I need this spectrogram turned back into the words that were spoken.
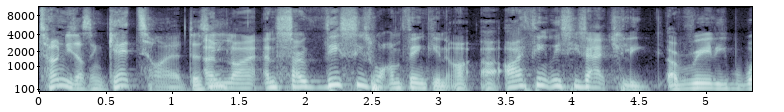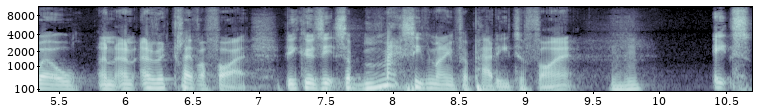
Tony doesn't get tired, does And he? like, and so this is what I'm thinking. I, I, I think this is actually a really well and, and, and a clever fight because it's a massive name for Paddy to fight. Mm-hmm. It's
